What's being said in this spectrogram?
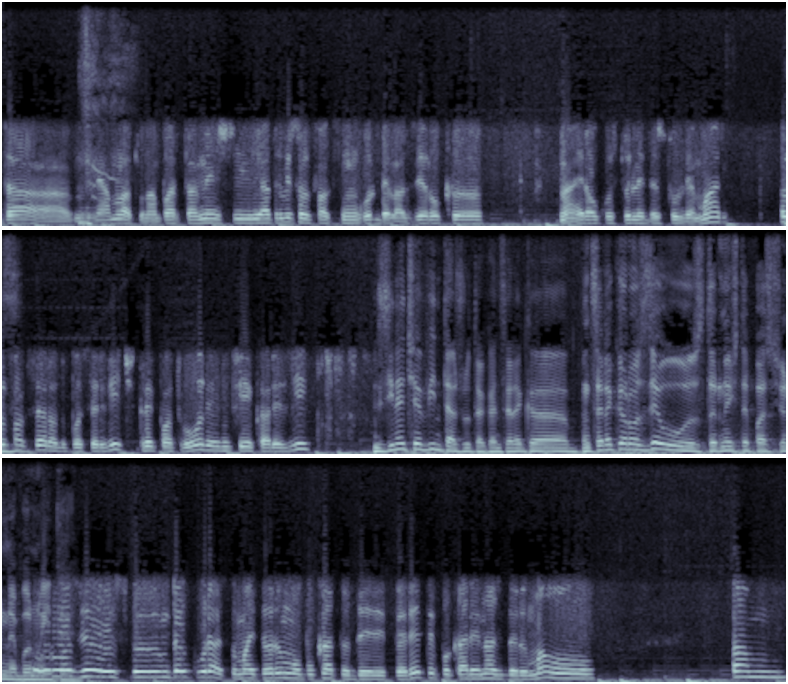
da, mi-am luat un apartament și a trebuit să-l fac singur de la zero, că na, erau costurile destul de mari. Îl fac seara după servici, 3-4 ore în fiecare zi. Zine ce vin te ajută, că înțeleg că... Înțeleg că rozeu stârnește pasiuni nebănuite. Rozeul stă- îmi dă curaj să mai dărâm o bucată de perete pe care n-aș dărâma-o. Am,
